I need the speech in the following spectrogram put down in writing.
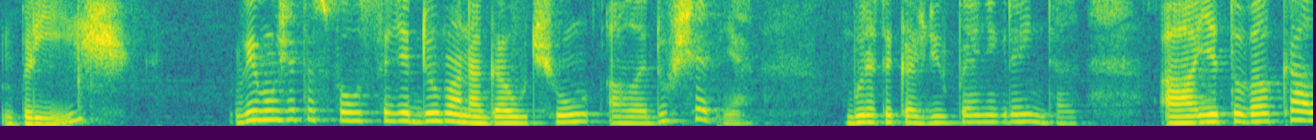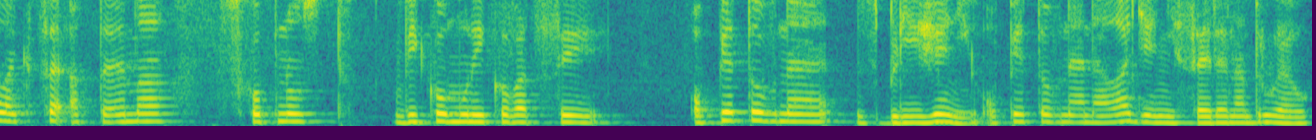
blíž. Vy můžete spolu sedět doma na gauču, ale duševně budete každý úplně někde jinde. A je to velká lekce a téma schopnost vykomunikovat si opětovné zblížení, opětovné naladění se jeden na druhého.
